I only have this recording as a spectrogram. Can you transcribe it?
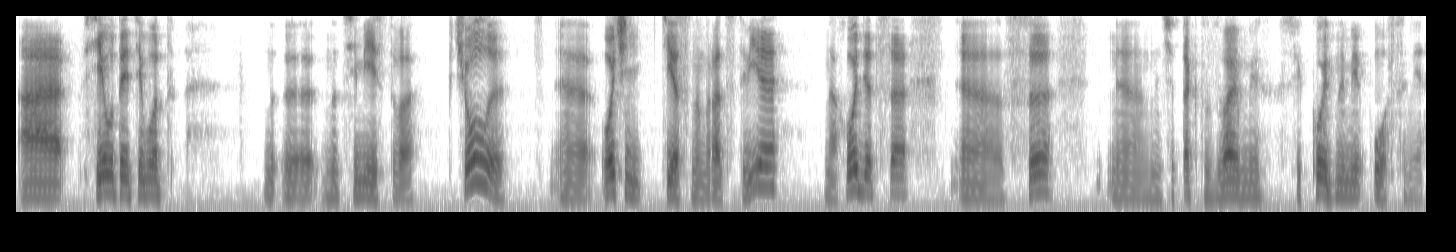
А все вот эти вот э, надсемейства пчелы очень тесном родстве находятся с значит, так называемыми сфикоидными осами.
